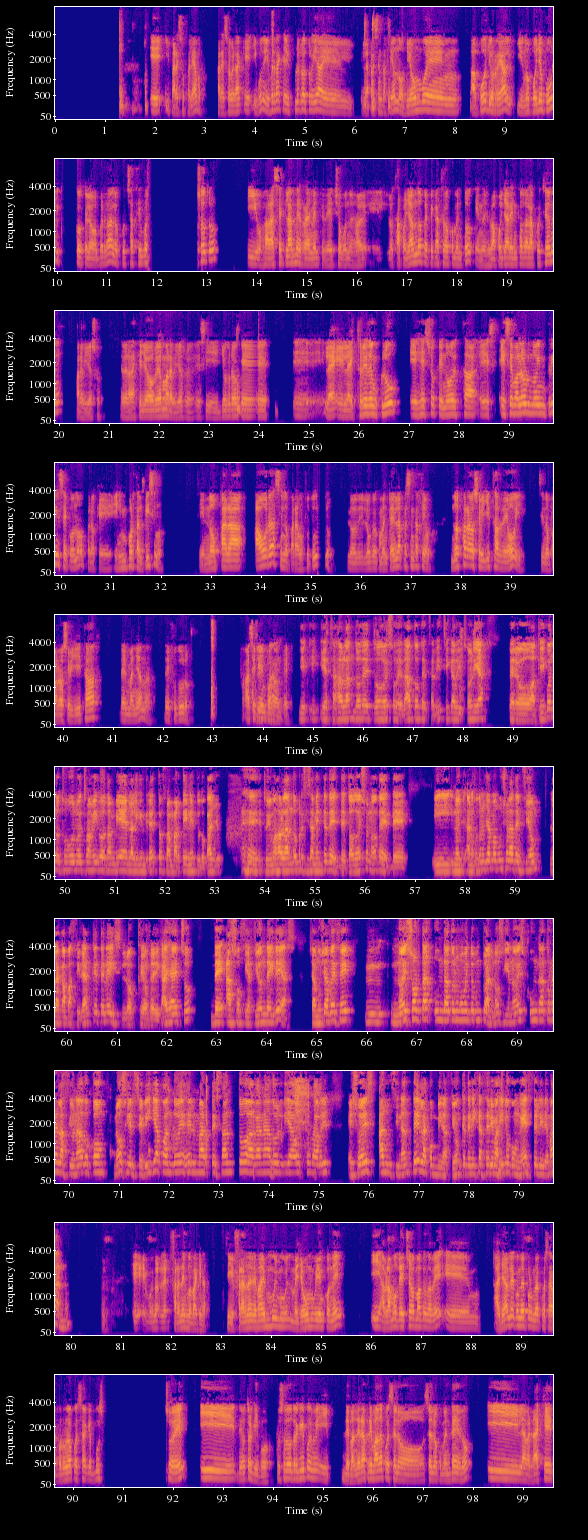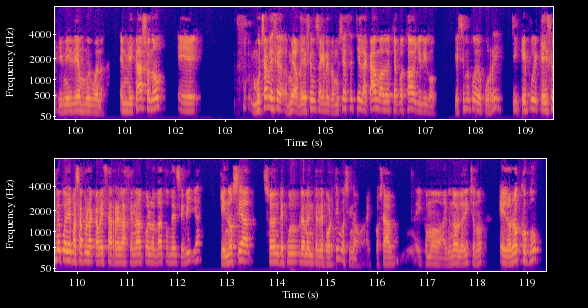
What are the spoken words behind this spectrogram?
Eh, y para eso peleamos. Para eso es verdad que, y bueno, y es verdad que el club el otro día en la presentación nos dio un buen apoyo real y un apoyo público que lo, ¿verdad? Lo escuchasteis vosotros y ojalá se plasme realmente. De hecho, bueno, lo está apoyando, Pepe Castro lo comentó, que nos va a apoyar en todas las cuestiones, maravilloso. De verdad es que yo veo maravilloso. Es decir, yo creo que eh, la, la, historia de un club es eso que no está, es ese valor no intrínseco, ¿no? Pero que es importantísimo. Y no para ahora, sino para un futuro. Lo, lo que comenté en la presentación. No es para los sevillistas de hoy, sino para los sevillistas del mañana, del futuro. Así que es importante. Y, estás hablando de todo eso, de datos, de estadísticas, de historia, pero aquí cuando estuvo nuestro amigo también la Liga en Directo, Fran Martínez, tu tocayo, eh, estuvimos hablando precisamente de, de, todo eso, ¿no? De, de y nos, a nosotros nos llama mucho la atención la capacidad que tenéis los que os dedicáis a esto de asociación de ideas. O sea, muchas veces no es soltar un dato en un momento puntual, ¿no? Sino es un dato relacionado con, no, si el Sevilla cuando es el martes santo ha ganado el día 8 de abril. Eso es alucinante la combinación que tenéis que hacer, imagino, con Excel y demás, ¿no? Bueno, eh, bueno Fran es una máquina. Sí, Fran además es muy, muy, me llevo muy bien con él y hablamos, de hecho, más de una vez. Eh, allá hablé con él por una cosa, por una cosa que puso él y de otro equipo. Puso de otro equipo y, y de manera privada pues se lo, se lo comenté, ¿no? Y la verdad es que tiene ideas muy buenas. En mi caso, ¿no? Eh, muchas veces, mira, a veces un secreto, muchas veces estoy en la cama, no estoy acostado y yo digo, ¿qué se me puede ocurrir? Sí, ¿qué, ¿qué, se me puede pasar por la cabeza relacionado con los datos del Sevilla que no sea solamente puramente deportivo, sino cosas, como alguna vez lo he dicho, ¿no? El horóscopo,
